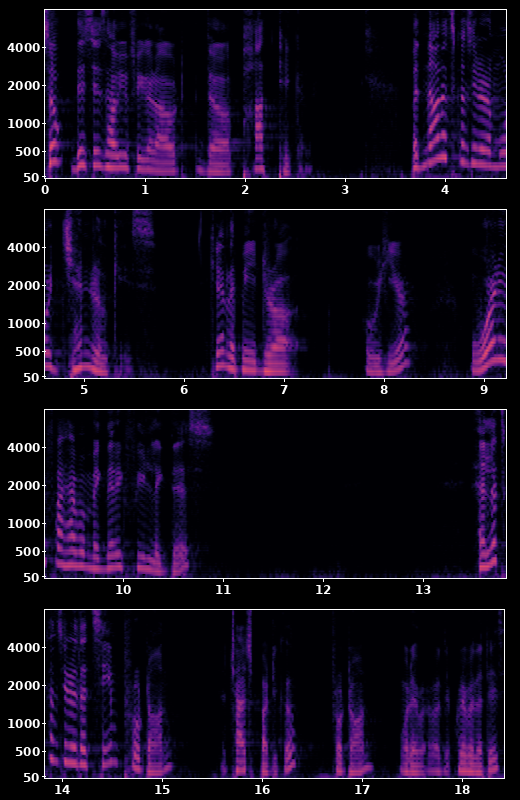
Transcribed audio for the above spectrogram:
So this is how you figure out the path taken. But now let's consider a more general case. Okay, let me draw over here. What if I have a magnetic field like this? And let's consider that same proton, a charged particle, proton, whatever, whatever that is,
